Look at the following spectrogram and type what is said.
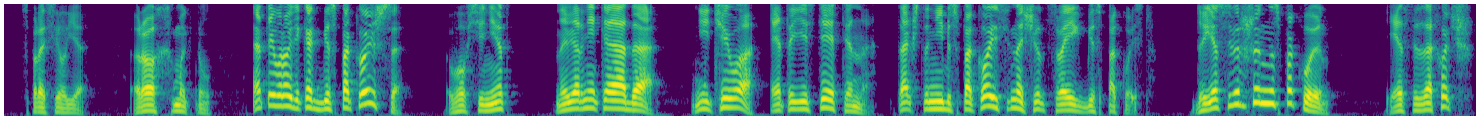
— спросил я. Рох хмыкнул. «А ты вроде как беспокоишься?» «Вовсе нет». «Наверняка да. Ничего, это естественно. Так что не беспокойся насчет своих беспокойств. Да я совершенно спокоен. Если захочешь,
